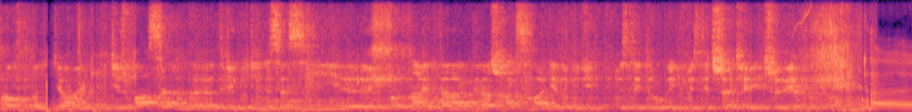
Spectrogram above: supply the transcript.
no, działał jak idziesz basen, e, dwie godziny sesji e, Fortnite'a, grasz maksymalnie do godziny 22, 23, czy jak E,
